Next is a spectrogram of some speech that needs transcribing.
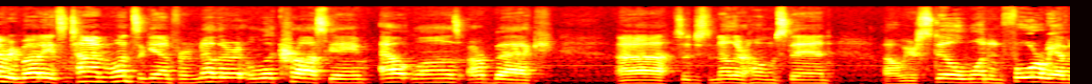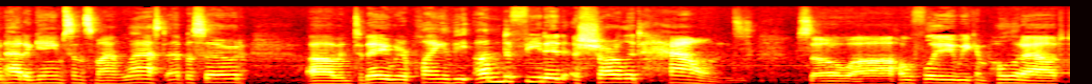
everybody, it's time once again for another lacrosse game. Outlaws are back. Uh, so just another homestand. Uh, we are still one and four. We haven't had a game since my last episode. Uh, and today we are playing the undefeated Charlotte Hounds. So uh, hopefully we can pull it out.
